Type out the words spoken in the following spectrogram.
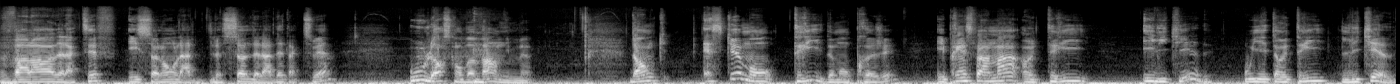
valeur de l'actif et selon le solde de la dette actuelle, ou lorsqu'on va vendre l'immeuble. Donc, est-ce que mon tri de mon projet est principalement un tri illiquide ou il est un tri liquide?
